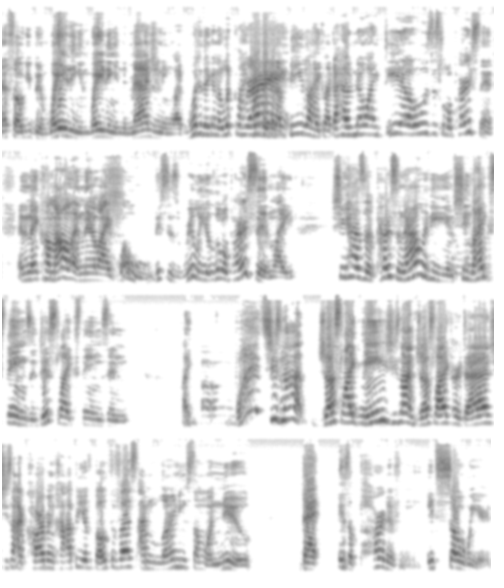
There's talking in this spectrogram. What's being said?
And so you've been waiting and waiting and imagining, like, what are they going to look like? What are they going to be like? Like, I have no idea. Who is this little person? And then they come out and they're like, whoa, this is really a little person. Like, she has a personality and she likes things and dislikes things and like Um, what? She's not just like me. She's not just like her dad. She's not a carbon copy of both of us. I'm learning someone new that is a part of me. It's so weird.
